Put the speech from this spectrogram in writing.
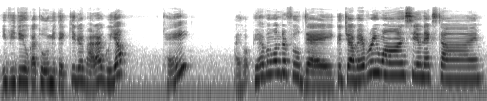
이 비디오가 도움이 됐기를 바라고요. Okay? I hope you have a wonderful day. Good job everyone. See you next time.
